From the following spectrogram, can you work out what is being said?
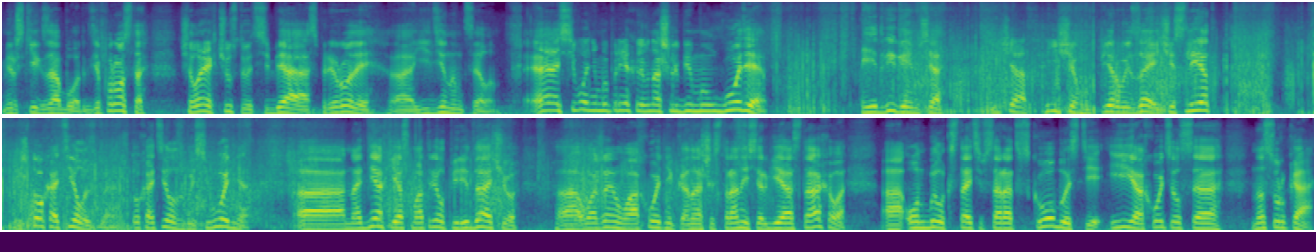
мирских забот, где просто человек чувствует себя с природой а, единым целым. А сегодня мы приехали в наше любимое угодье и двигаемся сейчас, ищем первый заячий след. Что хотелось бы, что хотелось бы сегодня, на днях я смотрел передачу а, уважаемого охотника нашей страны Сергея Астахова. А, он был, кстати, в Саратовской области и охотился на сурка.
